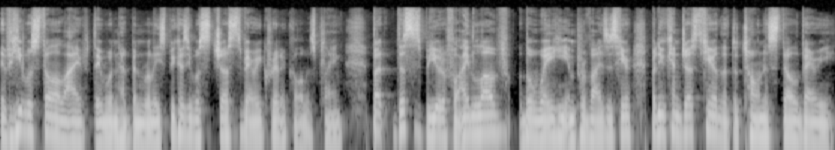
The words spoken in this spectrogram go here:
if he was still alive, they wouldn't have been released because he was just very critical of his playing. But this is beautiful. I love the way he improvises here, but you can just hear that the tone is still very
